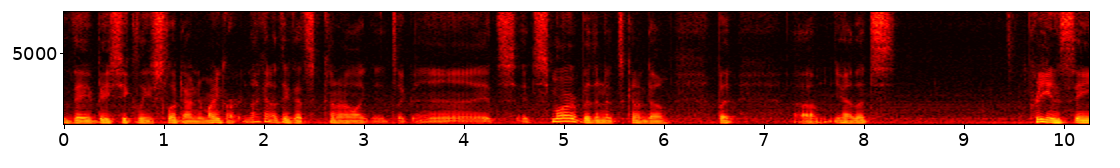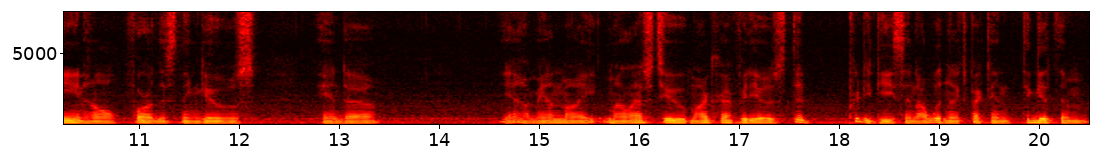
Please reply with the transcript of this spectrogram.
they basically slow down your minecart. And I kind of think that's kind of like it's like eh, it's it's smart but then it's kind of dumb. But um, yeah that's pretty insane how far this thing goes. And uh, yeah, man, my my last two Minecraft videos did pretty decent. I wasn't expecting to get them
